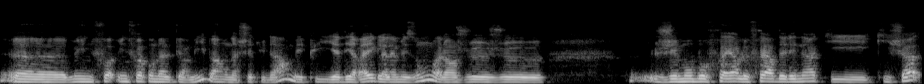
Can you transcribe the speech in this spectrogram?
mais une fois, une fois qu'on a le permis, bah, on achète une arme et puis il y a des règles à la maison. Alors je, j'ai mon beau-frère, le frère d'Elena qui, chasse,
